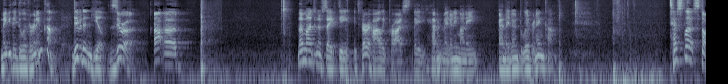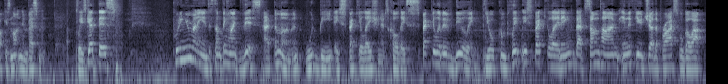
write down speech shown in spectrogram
Maybe they deliver an income. Dividend yield, zero. Uh oh. No margin of safety. It's very highly priced. They haven't made any money and they don't deliver an income. Tesla stock is not an investment. Please get this putting your money into something like this at the moment would be a speculation. It's called a speculative dealing. You're completely speculating that sometime in the future the price will go up.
